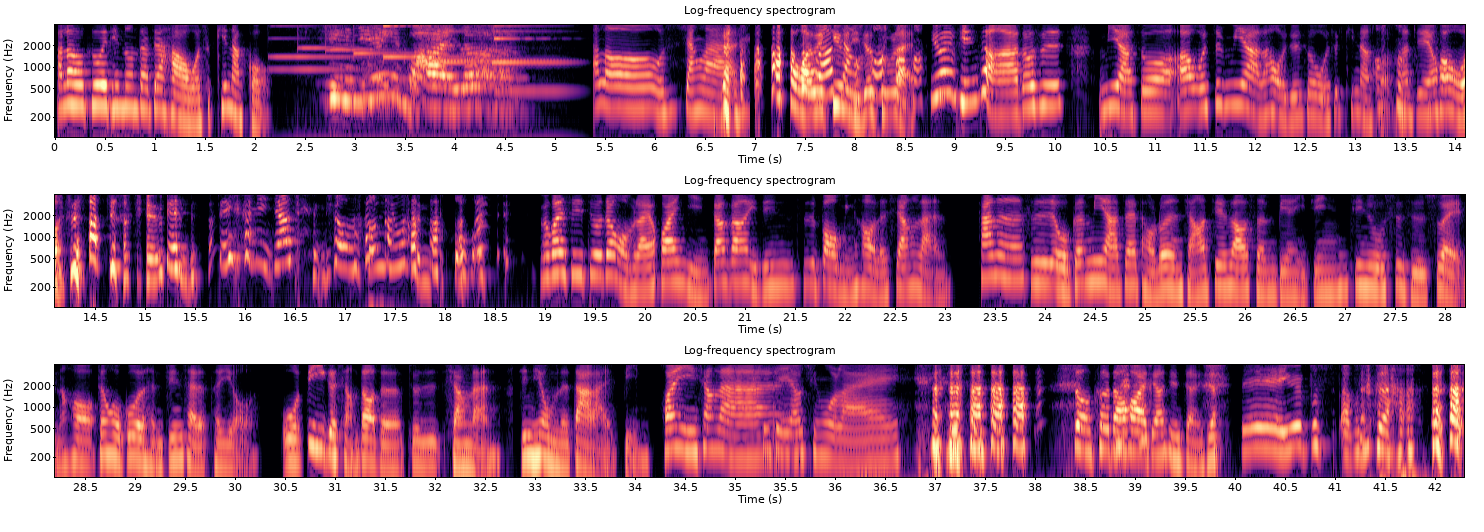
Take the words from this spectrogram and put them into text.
Hello，各位听众，大家好，我是 Kinako。新年快乐！Hello，我是香兰。我还没 cue 你就出来，因为平常啊都是 Mia 说啊我是 Mia，然后我就说我是 Kinako。Oh. 那今天换我是要讲前面的。等一下，你这样剪掉的东西会很多。没关系，就让我们来欢迎刚刚已经自报名号的香兰。他呢是我跟米娅在讨论，想要介绍身边已经进入四十岁，然后生活过得很精彩的朋友。我第一个想到的就是香兰，今天我们的大来宾，欢迎香兰，谢谢邀请我来。这种客套话一定要先讲一下，对，因为不是啊，不是啦，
